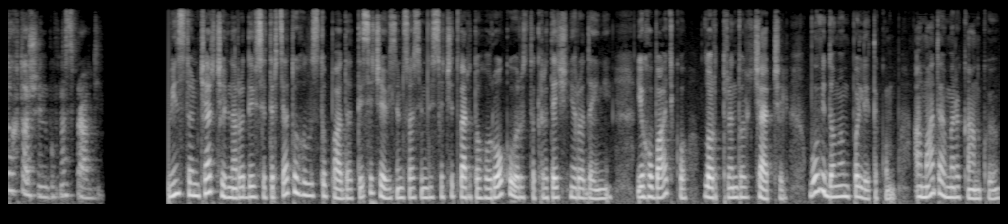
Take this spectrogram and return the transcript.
То хто ж він був насправді? Вінстон Черчилль народився 30 листопада 1874 року в аристократичній родині. Його батько, лорд Трендоль Черчилль, був відомим політиком, а мати американкою.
